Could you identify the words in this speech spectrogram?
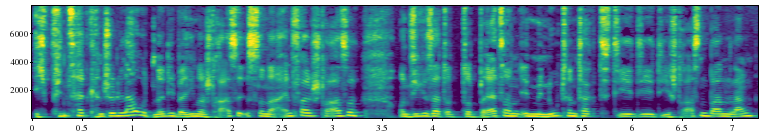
ich finde es halt ganz schön laut. Ne? Die Berliner Straße ist so eine Einfallstraße und wie gesagt, dort, dort brettern im Minutentakt die, die, die Straßenbahnen lang.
